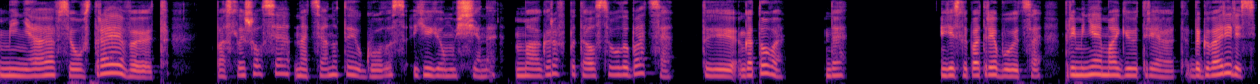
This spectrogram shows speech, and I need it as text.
«Меня все устраивает», Послышался натянутый голос ее мужчины. Магаров пытался улыбаться. «Ты готова?» «Да». Если потребуется, применяй магию триад. Договорились?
